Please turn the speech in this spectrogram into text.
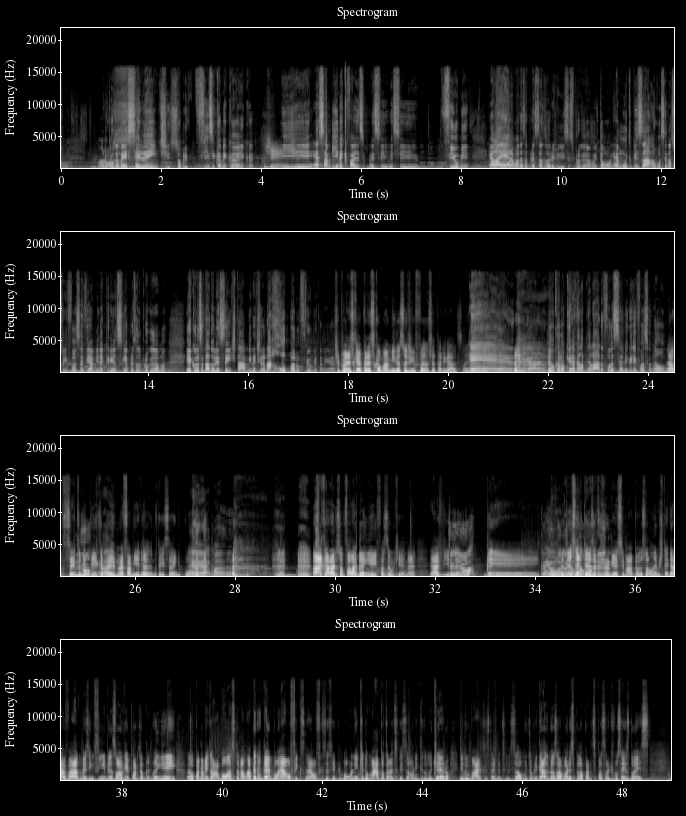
É um Nossa. programa excelente sobre física mecânica. Gente. E essa mina que faz esse, esse, esse filme, ela era uma das apresentadoras no início desse programa. Então é muito bizarro você na sua infância ver a mina criancinha apresentando o programa, e aí quando você tá adolescente, tá a mina tirando a roupa no filme, tá ligado? Tipo, parece que, é- parece que é uma amiga sua de infância, tá ligado? Só gente, né? É, quer, tá ligado? não que eu não queira ver ela pelada, foda-se se é amiga de infância ou não. Não, cento de pica, não é, não é família? Não tem sangue, porra. É, mano. Ah, caralho, só pra falar, ganhei. Fazer o quê, né? É a vida. Você ganhou? Ganhei. Ganhou. Eu tenho certeza que eu joguei esse mapa. Eu só não lembro de ter gravado, mas enfim, pessoal, o que importa é que eu ganhei. Uh, O pagamento é uma bosta, mas o mapa é é bom, é Alfix, né? Alfix é sempre bom. O link do mapa tá na descrição, o link do Lugero e do Marx está aí na descrição. Muito obrigado, meus amores, pela participação de vocês dois.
